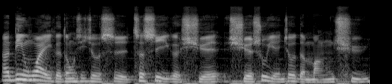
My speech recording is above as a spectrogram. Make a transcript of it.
那另外一个东西就是，这是一个学学术研究的盲区，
